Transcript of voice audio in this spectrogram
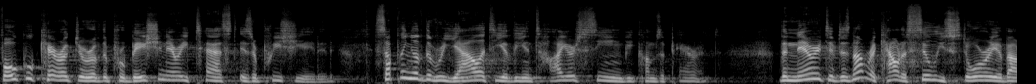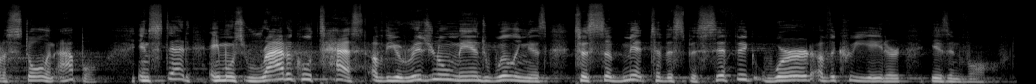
focal character of the probationary test is appreciated, something of the reality of the entire scene becomes apparent. The narrative does not recount a silly story about a stolen apple. Instead, a most radical test of the original man's willingness to submit to the specific word of the Creator is involved.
